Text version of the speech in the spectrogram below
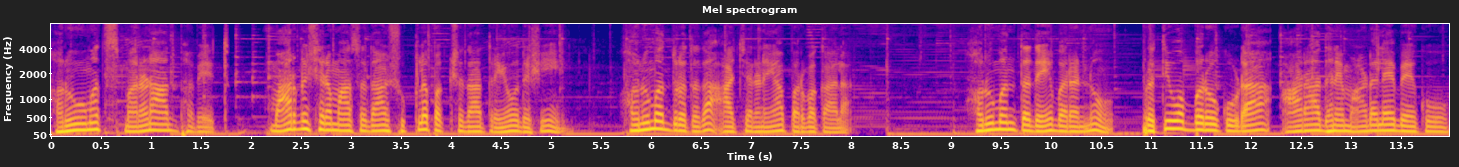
ಹನುಮತ್ ಸ್ಮರಣಾತ್ ಭವೇತ್. ಮಾರ್ಗಶಿರ ಮಾಸದ ಶುಕ್ಲ ಪಕ್ಷದ ತ್ರಯೋದಶಿ, ಹನುಮದ್ವ್ರತದ ಆಚರಣೆಯ ಪರ್ವಕಾಲ. ಹನುಮಂತ ದೇವರನ್ನು ಪ್ರತಿಯೊಬ್ಬರೂ ಕೂಡ ಆರಾಧನೆ ಮಾಡಲೇಬೇಕು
